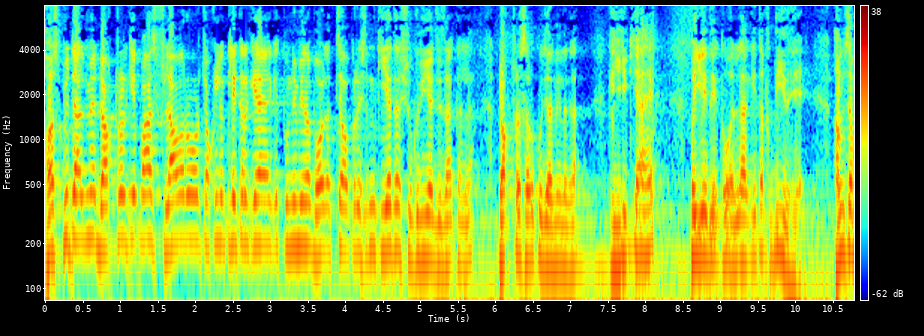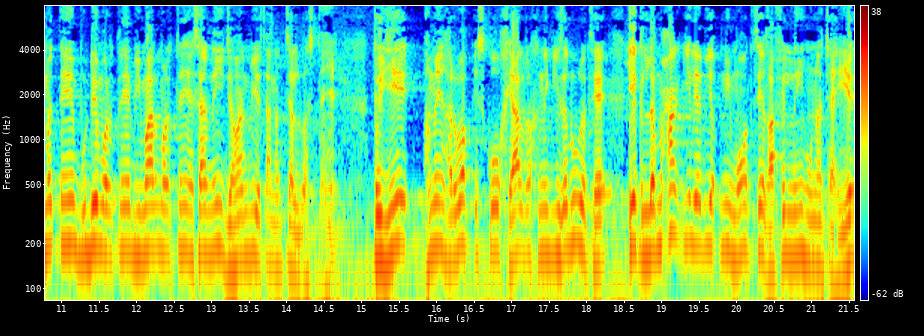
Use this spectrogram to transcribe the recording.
ہاسپٹل میں ڈاکٹر کے پاس فلاور اور چاکلیٹ لے کر کے آیا کہ تو نے میرا بہت اچھا آپریشن کیا تھا، شکریہ، جزاک اللہ۔ ڈاکٹر سر کو جانے لگا کہ یہ کیا ہے؟ بھائی یہ دیکھو، اللہ کی تقدیر ہے۔ ہم سمجھتے ہیں بوڑھے مرتے ہیں، بیمار مرتے ہیں، ایسا نہیں، جوان بھی اچانک چل بستے ہیں۔ تو یہ ہمیں ہر وقت اس کو خیال رکھنے کی ضرورت ہے۔ ایک لمحہ کے لیے بھی اپنی موت سے غافل نہیں ہونا چاہیے۔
